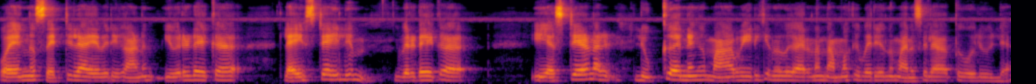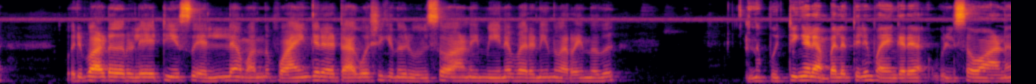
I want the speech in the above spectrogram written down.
പോയങ്ങ് സെറ്റിലായവർ കാണും. ഇവരുടെയൊക്കെ ലൈഫ് സ്റ്റൈലും ഇവരുടെയൊക്കെ ഈ എക്സ്റ്റേണൽ ലുക്ക് തന്നെ മാറിയിരിക്കുന്നത് കാരണം നമുക്ക് ഇവരെയൊന്നും മനസ്സിലാകത്ത പോലുമില്ല. ഒരുപാട് റിലേറ്റീവ്സ് എല്ലാം വന്ന് ഭയങ്കരമായിട്ട് ആഘോഷിക്കുന്ന ഒരു ഉത്സവമാണ് ഈ മീനഭരണി എന്ന് പറയുന്നത്. ഇന്ന് പുറ്റിങ്ങൽ അമ്പലത്തിലും ഭയങ്കര ഉത്സവമാണ്.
